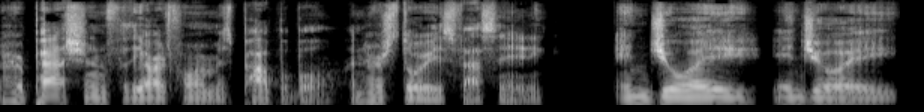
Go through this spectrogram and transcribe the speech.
Her passion for the art form is palpable, and her story is fascinating. Enjoy, enjoy.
